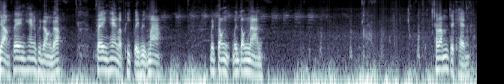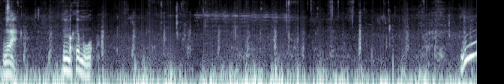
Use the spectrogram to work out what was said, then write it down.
อย่างแฟงแห้งพี่น้องนะแฟงแห้งแล้วพลิกไปพลิกมาไม่ต้องไม่ต้องนานถ้านั้นมันจะแข็งเนื้อมันบ่คือหมูอืม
